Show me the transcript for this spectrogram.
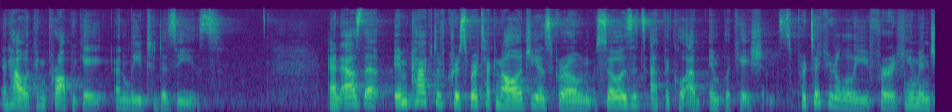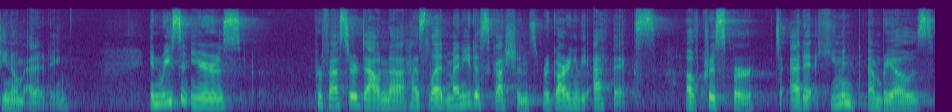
and how it can propagate and lead to disease. And as the impact of CRISPR technology has grown, so has its ethical implications, particularly for human genome editing. In recent years, Professor Doudna has led many discussions regarding the ethics of CRISPR to edit human embryos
